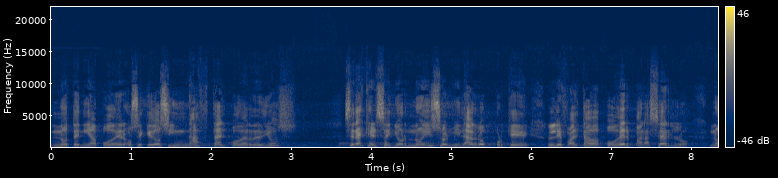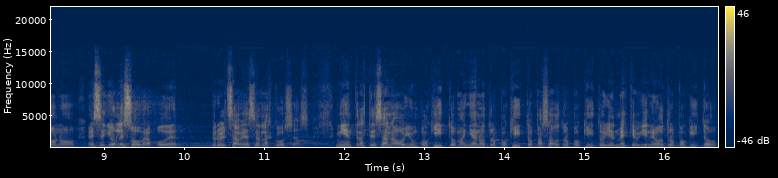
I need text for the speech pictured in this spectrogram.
no tenía poder o se quedó sin nafta el poder de Dios? ¿Será que el Señor no hizo el milagro porque le faltaba poder para hacerlo? No, no, el Señor le sobra poder pero Él sabe hacer las cosas. Mientras te sana hoy un poquito, mañana otro poquito, pasado otro poquito y el mes que viene otro poquito,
